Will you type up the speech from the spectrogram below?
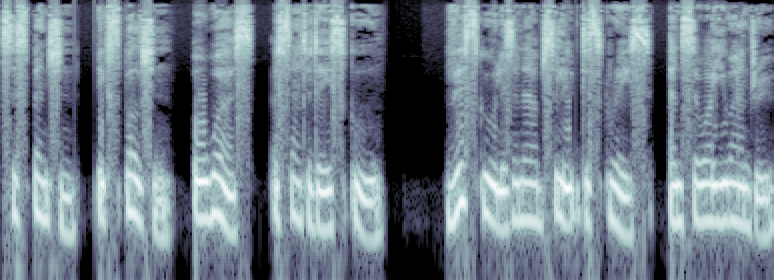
suspension, expulsion, or worse, a Saturday school. This school is an absolute disgrace, and so are you Andrew.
